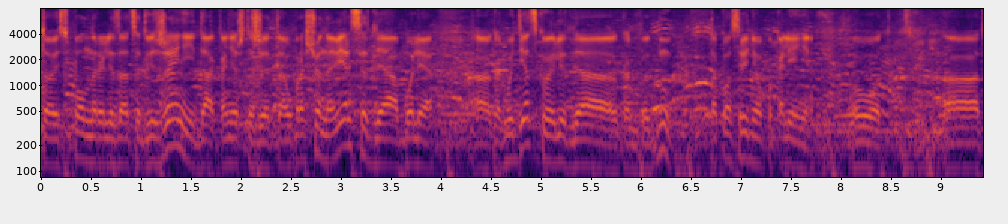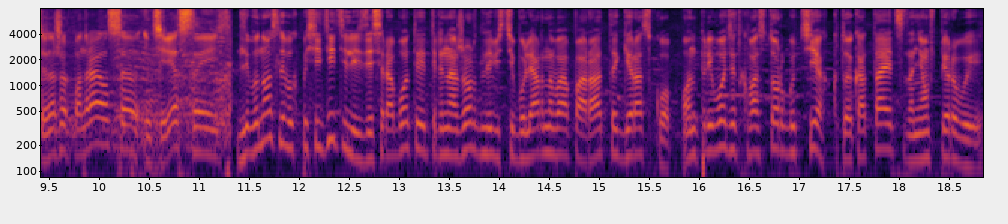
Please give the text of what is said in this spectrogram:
то есть полная реализация движений. Да, конечно же, это упрощенная версия для более э, как бы детского или для как бы, ну, такого среднего поколения. Вот. А, тренажер понравился, интересный. Для выносливых посетителей здесь работает тренажер для вестибулярного аппарата «Гироскоп». Он приводит к восторгу тех, кто катается на нем впервые.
